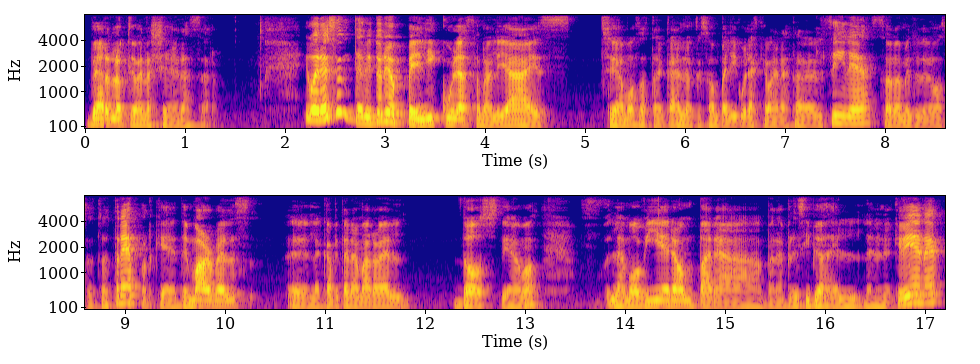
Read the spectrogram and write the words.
ver lo que van a llegar a hacer. Y bueno, es en territorio películas, en realidad es, llegamos hasta acá en lo que son películas que van a estar en el cine. Solamente tenemos estos tres, porque The Marvels, eh, la Capitana Marvel 2, digamos, la movieron para, para principios del, año que viene.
